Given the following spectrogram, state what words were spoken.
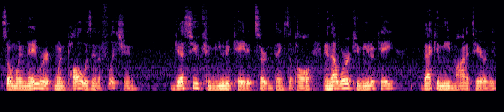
So when they were when Paul was in affliction, guess who communicated certain things to Paul? And that word communicate, that can mean monetarily,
